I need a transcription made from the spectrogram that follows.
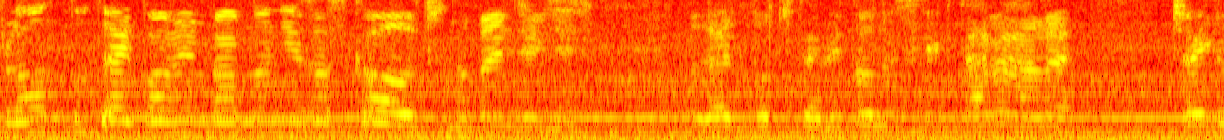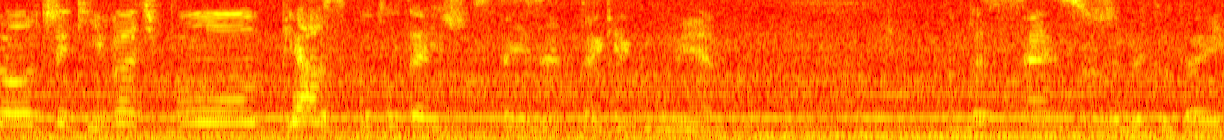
Plon tutaj powiem Wam, no nie zaskoczy. No będzie gdzieś ledwo 4 tony z hektara, ale czego oczekiwać po piasku tutaj 6Z, tak jak mówiłem. To bez sensu, żeby tutaj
